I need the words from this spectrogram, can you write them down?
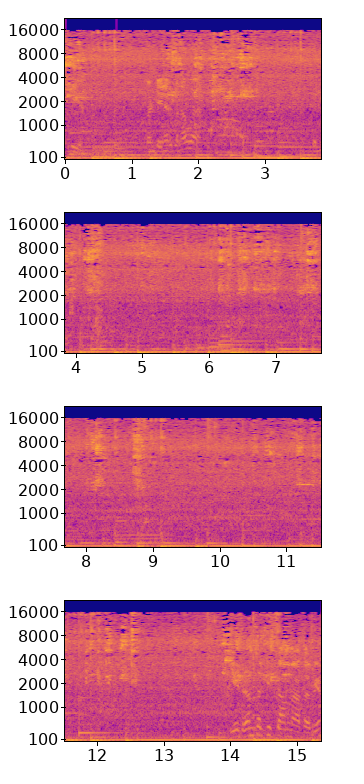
पट्टी है। कंटेनर बना हुआ है। ये ड्रम सर किस काम में आता है भैया?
